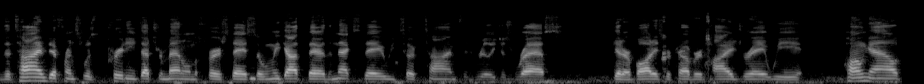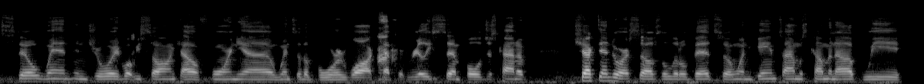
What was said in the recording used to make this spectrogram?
the time difference was pretty detrimental on the first day. So when we got there the next day, we took time to really just rest, get our bodies recovered, hydrate. We hung out, still went, enjoyed what we saw in California, went to the boardwalk, kept it really simple, just kind of checked into ourselves a little bit. So when game time was coming up, we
